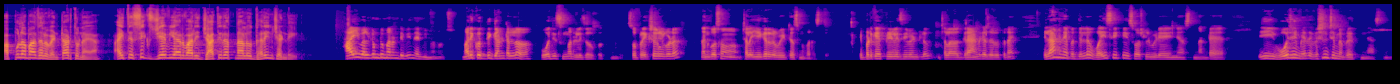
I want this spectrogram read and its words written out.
అప్పుల బాధలు వెంటాడుతున్నాయా? అయితే సిక్స్ జేవిఆర్ వారి జాతిరత్నాలు ధరించండి. Hi welcome to Manam TV. నేను మీ మనోజ్. మరికొద్ది గంటల్లో ఓజీ సినిమా రిలీజ్ అవబోతుంది. సో ప్రేక్షకులు కూడా దానికోసం చాలా ఈగర్గా వెయిట్ చేస్తున్న పరిస్థితి. ఇప్పటికే ప్రీ రిలీజ్ ఈవెంట్లు చాలా గ్రాండ్గా జరుగుతున్నాయి. ఇలాంటి నేపథ్యంలో వైసీపీ సోషల్ మీడియా ఏం చేస్తుందంటే ఈ ఓజీ మీద విషం చెమ్మే ప్రయత్నం చేస్తుంది.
